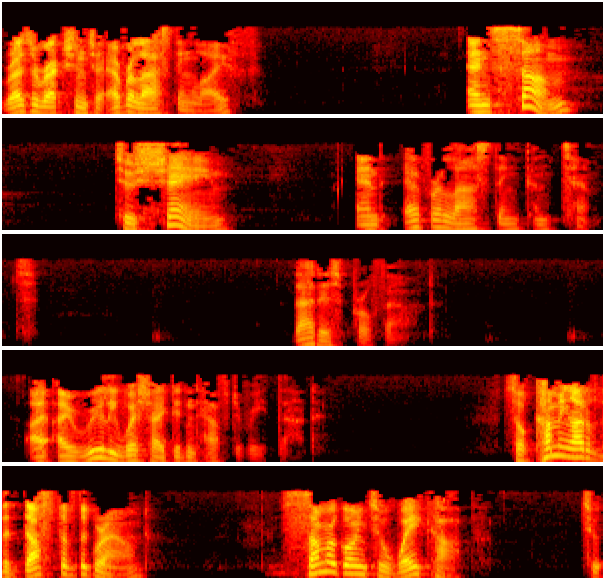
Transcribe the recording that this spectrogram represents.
resurrection to everlasting life. And some to shame and everlasting contempt. That is profound. I, I really wish I didn't have to read that. So, coming out of the dust of the ground, some are going to wake up to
